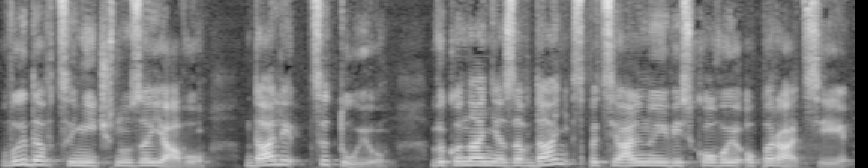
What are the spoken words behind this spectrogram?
видав цинічну заяву. Далі цитую: виконання завдань спеціальної військової операції.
